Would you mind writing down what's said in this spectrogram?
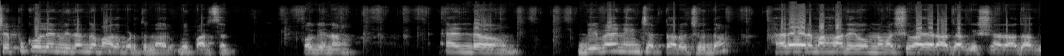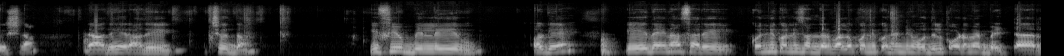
చెప్పుకోలేని విధంగా బాధపడుతున్నారు మీ పర్సన్ ఓకేనా? అండ్ డివైన్ ఏం చెప్తారో చూద్దాం. హరే హర మహాదేవం నమ శివాయ రాధాకృష్ణ రాధాకృష్ణ రాధే రాధే చూద్దాం. ఇఫ్ యు బిలీవ్ ఓకే ఏదైనా సరే కొన్ని కొన్ని సందర్భాల్లో కొన్ని కొన్నింటిని వదులుకోవడమే better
